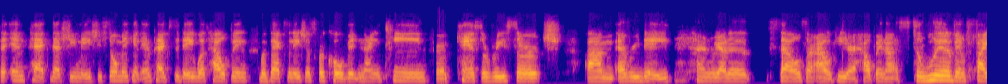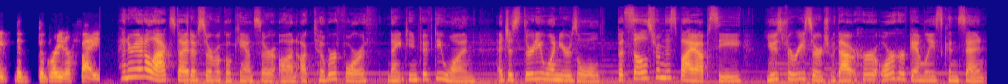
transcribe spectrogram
the impact that she made. She's still making impacts today with helping with vaccinations for COVID 19, for cancer research. Um, every day, Henrietta cells are out here helping us to live and fight the, the greater fight. Henrietta Lacks died of cervical cancer on October 4th, 1951, at just 31 years old. But cells from this biopsy, used for research without her or her family's consent,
